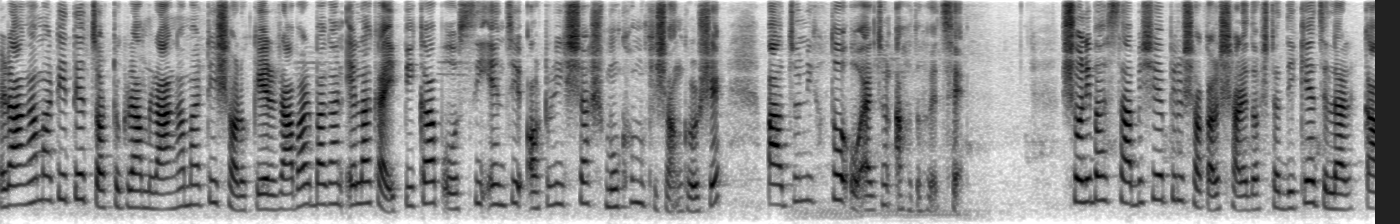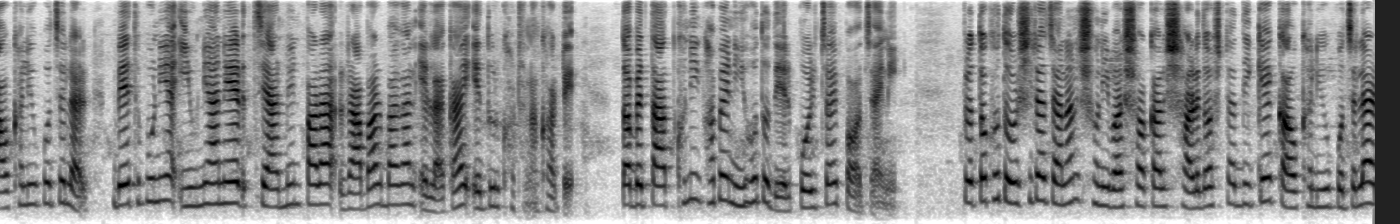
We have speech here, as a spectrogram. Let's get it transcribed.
রাঙামাটিতে চট্টগ্রাম রাঙামাটি সড়কের রাবার বাগান এলাকায় পিকআপ ও সিএনজি অটোরিকশা মুখোমুখি সংঘর্ষে পাঁচজন নিহত ও একজন আহত হয়েছে। শনিবার ছাব্বিশে এপ্রিল সকাল সাড়ে দশটার দিকে জেলার কাউখালী উপজেলার বেথবুনিয়া ইউনিয়নের চেয়ারম্যানপাড়া রাবার বাগান এলাকায় এ দুর্ঘটনা ঘটে। তবে তাৎক্ষণিকভাবে নিহতদের পরিচয় পাওয়া যায়নি। প্রত্যক্ষদর্শীরা জানান, শনিবার সকাল সাড়ে দশটার দিকে কাউখালী উপজেলার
